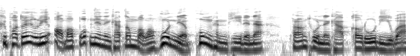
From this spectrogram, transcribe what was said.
คือพอตัวเลขตรงนี้ออกมาปุ๊บเนี่ยนะครับต้องบอกว่าหุ้นเนี่ยพุ่งทันทีเลยนะเพราะนักทุนนะครับก็รู้ดีว่า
